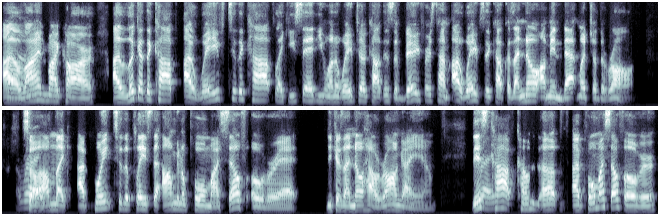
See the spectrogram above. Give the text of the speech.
I uh-huh. aligned my car. I look at the cop. I wave to the cop, like you said, you want to wave to a cop. This is the very first time I wave to the cop because I know I'm in that much of the wrong. Right. So I'm like, I point to the place that I'm gonna pull myself over at because I know how wrong I am. This right. cop comes up. I pull myself over.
